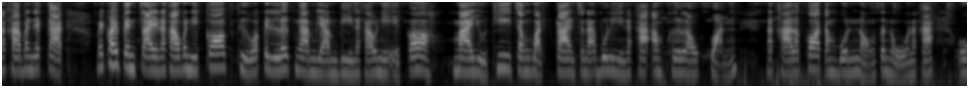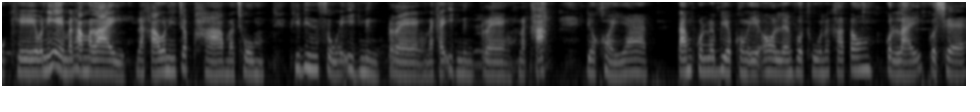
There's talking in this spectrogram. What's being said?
นะคะ บรรยากาศไม่ค่อยเป็นใจนะคะ วันนี้ก็ถือว่าเป็นเลิกงามยามดีนะคะ วันนี้เอกก็มาอยู่ที่จังหวัดกาญจนบุรีนะคะอำเภอเลาขวัญ นะคะ แล้วก็ตำบลหนองสโหนนะคะ โอเค วันนี้เอกมาทำอะไรนะคะ วันนี้จะพามาชมที่ดินสวยอีกหนึ่งแปลงนะคะ อีกหนึ่งแปลงนะคะ เดี๋ยวขออนุญาตตามกฎระเบียบของ a o n Land for Two นะคะ ต้องกดไลค์กดแชร์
